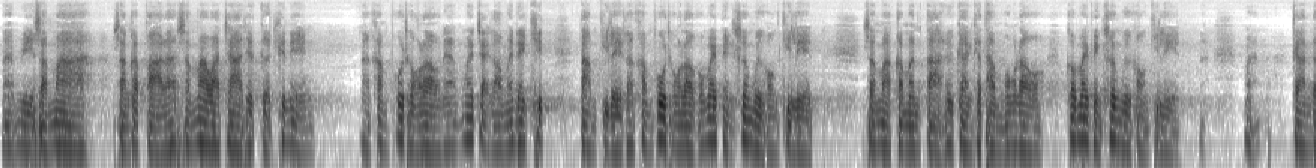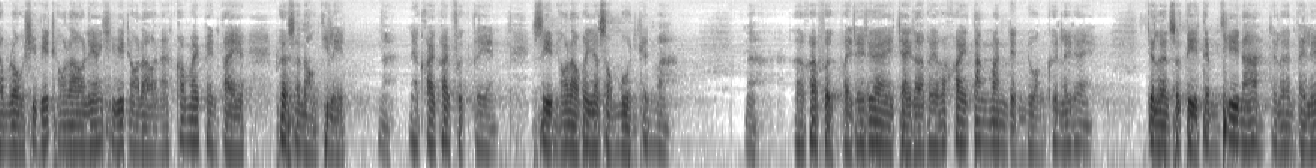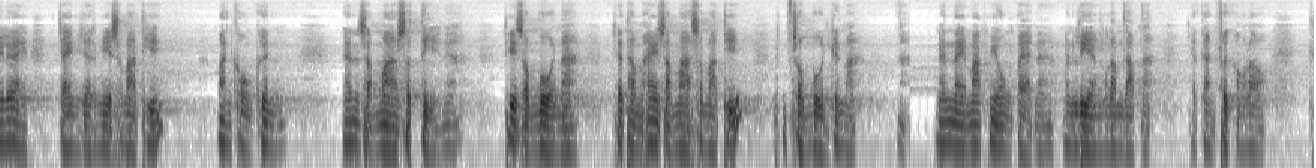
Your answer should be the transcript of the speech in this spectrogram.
นะมีสัมมา สังกัปปะแล้วสัมมาวาจาจะเกิดขึ้นเองนะคำพูดของเราเนี่ยเมื่อใจเราไม่ได้คิดตามกิเลสแล้วคำพูดของเราก็ไม่เป็นเครื่องมือของกิเลสสมากัมมันตาคือการกระทำของเราก็ไม่เป็นเครื่องมือของกิเลสการดำรงชีวิตของเราเลี้ยงชีวิตของเรานะก็ไม่เป็นไปเพื่อสนองกิเลสนะเนี่ยค่อยๆ ฝึกตัวเองศีลของเราก็จะสมบูรณ์ขึ้นมานะ แล้วก็ฝึกไปเรื่อยๆ ใจเราก็ค่อยๆตั้งมั่นเด่นดวงขึ้นเรื่อยๆ เจริญสติเต็มที่นะ เจริญไปเรื่อยๆ ใจมันจะมีสมาธิมั่นคงขึ้นนั้นสัมมาสติเนี่ยที่สมบูรณ์นะ จะทำให้สัมมาสมาธิสมบูรณ์ขึ้นมางั้นในมรรคมีองค์แปดนะ มันเรียงลำดับนะจากการฝึกของเรา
